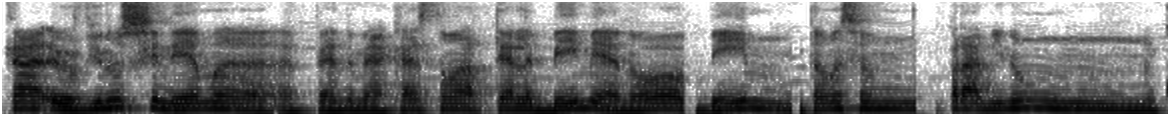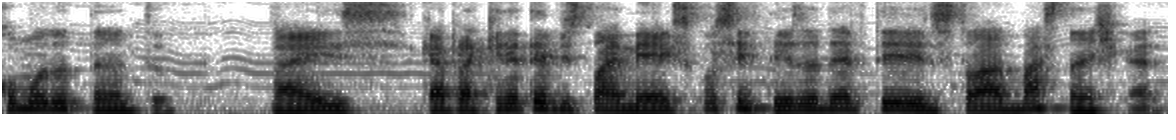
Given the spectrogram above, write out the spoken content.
Cara, eu vi no cinema é, perto da minha casa, então a tela é bem menor, bem. Então, assim, pra mim não, não incomodou tanto. Mas, cara, pra quem deve ter visto no IMAX, com certeza deve ter destoado bastante, cara.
